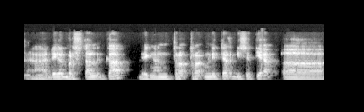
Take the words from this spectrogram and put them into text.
Uh, dengan berserta lengkap dengan truk-truk militer di setiap uh,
